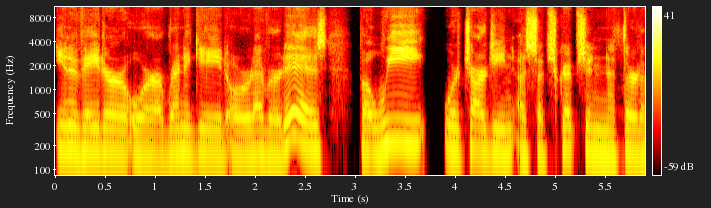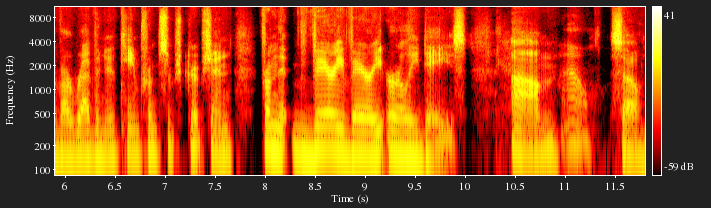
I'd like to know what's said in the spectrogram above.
innovator or a renegade or whatever it is, but we were charging a subscription and a third of our revenue came from subscription from the very, very early days. Um, wow. So,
